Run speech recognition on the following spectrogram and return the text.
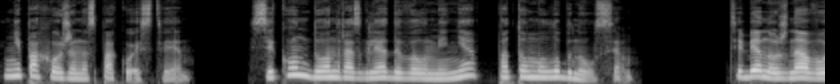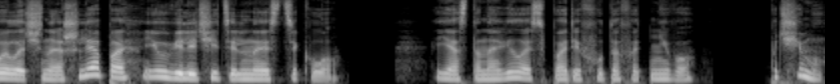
Не похоже на спокойствие. Секунду он разглядывал меня, потом улыбнулся. «Тебе нужна войлочная шляпа и увеличительное стекло». Я остановилась в паре футов от него. Почему?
